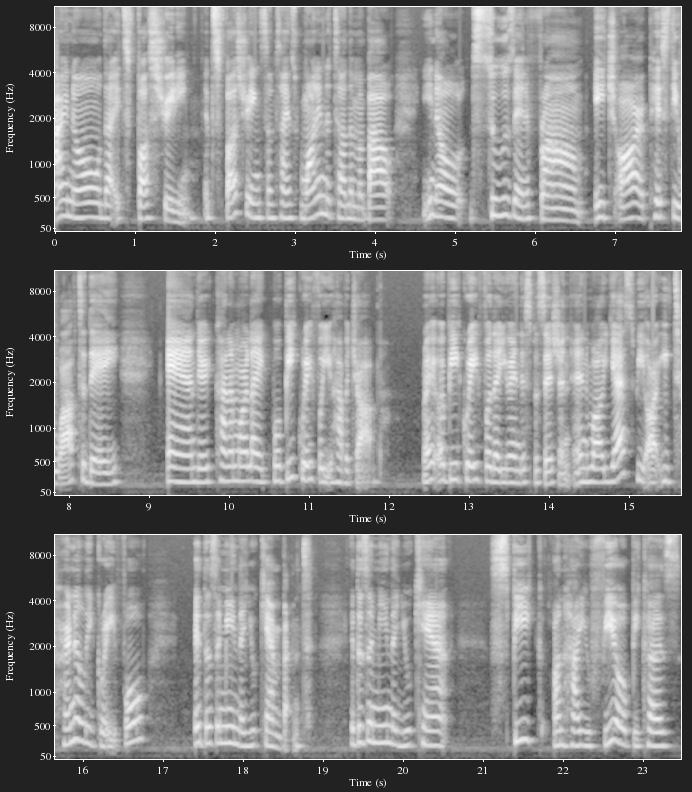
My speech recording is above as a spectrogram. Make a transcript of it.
I know that it's frustrating. It's frustrating sometimes wanting to tell them about, you know, Susan from HR pissed you off today. And they're kind of more like, well, be grateful you have a job, right? Or be grateful that you're in this position. And while, yes, we are eternally grateful, it doesn't mean that you can't vent. It doesn't mean that you can't speak on how you feel because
